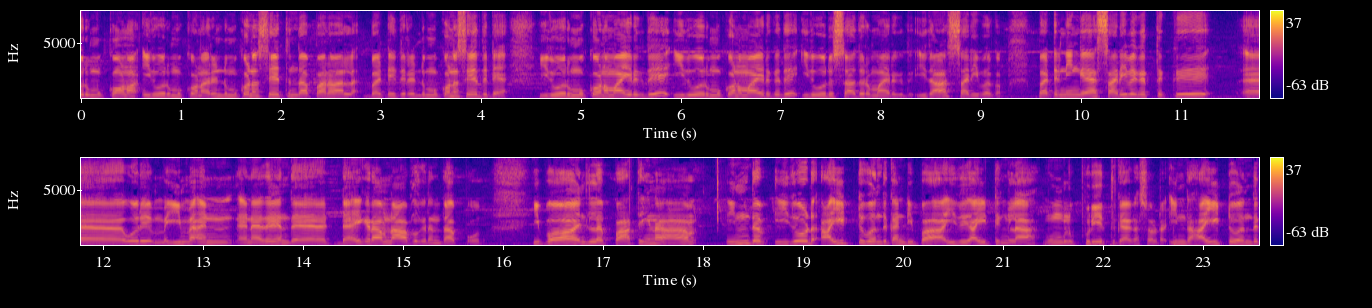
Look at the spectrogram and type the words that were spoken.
ஒரு முக்கோணம் இது ஒரு முக்கோணம். ரெண்டு முக்கோணம் சேர்த்துருந்தா பரவாயில்ல. பட் இது ரெண்டு முக்கோணம் சேர்த்துட்டு இது ஒரு முக்கோணமாக இருக்குது இது ஒரு முக்கோணமாக இருக்குது இது ஒரு சதுரமாக இருக்குது. இதான் சரிவகம். பட் நீங்கள் சரிவகத்துக்கு ஒரு இம என்னது இந்த டயக்ராம் ஞாபகம் இருந்தால் போதும். இப்போது இதில் பார்த்தீங்கன்னா இந்த இதோட ஹைட்டு வந்து கண்டிப்பாக இது ஹைட்டுங்களா உங்களுக்கு புரியறதுக்காக சொல்கிறேன் இந்த ஹைட்டு வந்து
